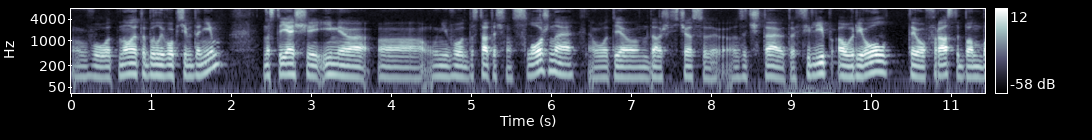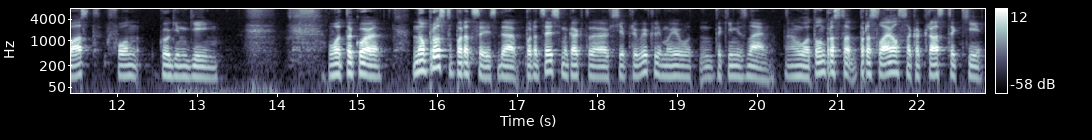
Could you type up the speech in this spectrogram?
вот, но это был его псевдоним, Настоящее имя э, у него достаточно сложное. Вот я вам даже сейчас э, зачитаю. Это Филипп Ауреол Теофраст Бомбаст фон Гогенгейм. Вот такое. Но просто Парацельс, да. Парацельс мы как-то все привыкли, мы его такими знаем. Вот, он просто прославился как раз-таки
